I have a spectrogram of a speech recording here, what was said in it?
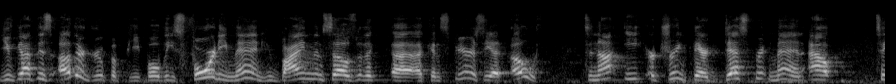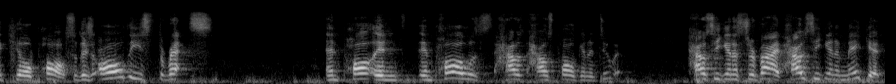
you've got this other group of people, these 40 men who bind themselves with a, uh, a conspiracy, an oath to not eat or drink. They're desperate men out to kill Paul. So there's all these threats. And Paul and, and Paul is how, how's Paul going to do it? How's he going to survive? How's he going to make it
